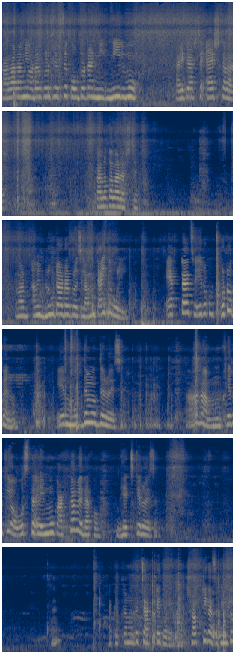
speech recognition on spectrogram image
কালার আমি অর্ডার করেছি হচ্ছে কৌটোটা নীল মুখ, আর এটা আসছে অ্যাশ কালার। কালো কালার আসছে। আমার, আমি ব্লুটা অর্ডার করেছিলাম, আমি তাই তো বলি। একটা আছে, এরকম ছোট কেন? এর মধ্যে মধ্যে রয়েছে। আহা, মুখের কি অবস্থা? এই মুখ আটকাবে, দেখো ভেজকে রয়েছে। হ্যাঁ? এক একটার মধ্যে চারটে করে। সব ঠিক আছে, কিন্তু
